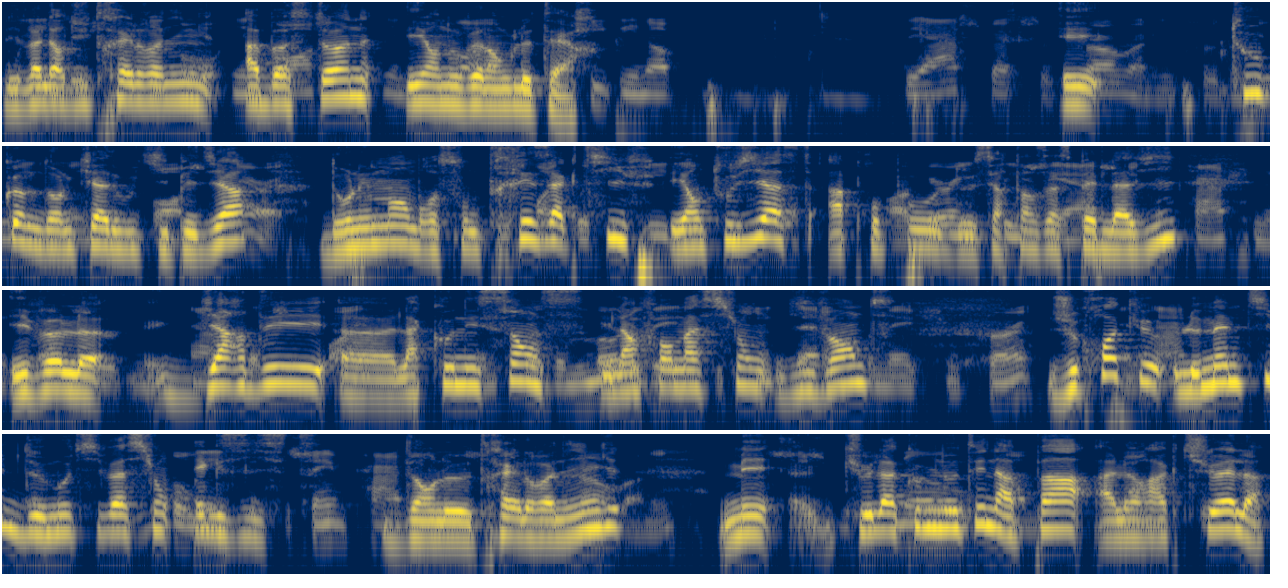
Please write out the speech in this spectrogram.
les valeurs du trail running à Boston et en Nouvelle-Angleterre. Et tout comme dans le cas de Wikipédia, dont les membres sont très actifs et enthousiastes à propos de certains aspects de la vie et veulent garder euh, la connaissance et l'information vivante, je crois que le même type de motivation existe dans le trail running, mais que la communauté n'a pas à l'heure actuelle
